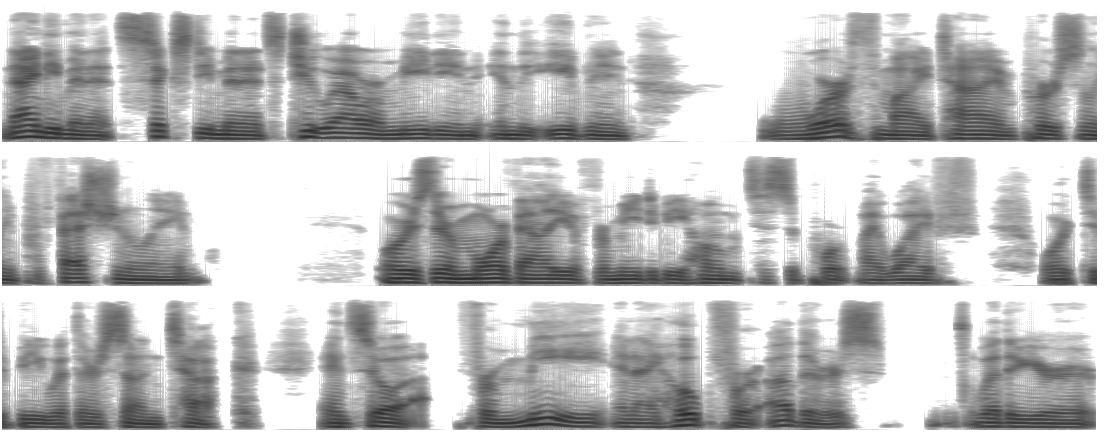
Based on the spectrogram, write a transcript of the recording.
90 minutes 60 minutes 2 hour meeting in the evening worth my time personally professionally? Or is there more value for me to be home to support my wife or to be with her son tuck? And so uh, for me and i hope for others whether you're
